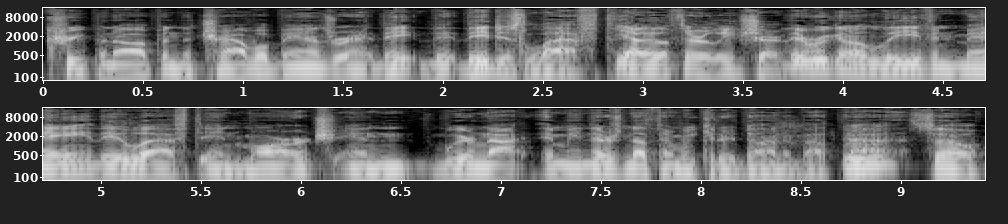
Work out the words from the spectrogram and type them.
creeping up and the travel bans were, they they, they just left. Yeah, they left early. Sure. They were going to leave in May. They left in March, and we're not. I mean, there's nothing we could have done about that. Mm-hmm. So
